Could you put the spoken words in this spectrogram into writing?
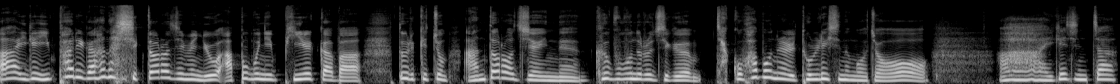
아, 이게 이파리가 하나씩 떨어지면 요 앞부분이 비일까봐 또 이렇게 좀 안 떨어져 있는 그 부분으로 지금 자꾸 화분을 돌리시는 거죠. 아, 이게 진짜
